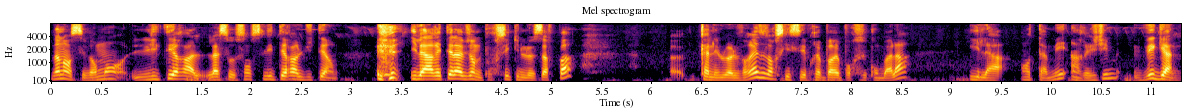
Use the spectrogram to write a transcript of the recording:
Non, non, c'est vraiment littéral. Là, c'est au sens littéral du terme. il a arrêté la viande. Pour ceux qui ne le savent pas, euh, Canelo Alvarez, lorsqu'il s'est préparé pour ce combat-là, il a entamé un régime vegan.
